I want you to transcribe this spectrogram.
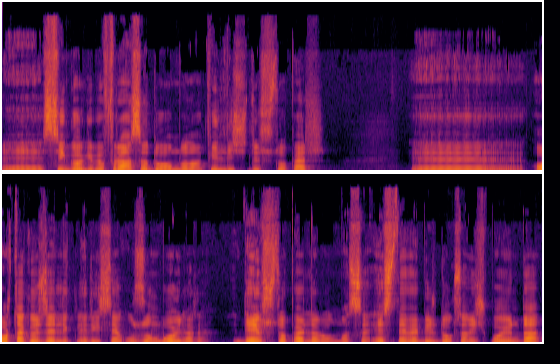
E, Singo gibi Fransa doğumlu olan fil dişili stoper. E, ortak özellikleri ise uzun boyları. Dev stoperler olması. Esteve 1.93 boyunda.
